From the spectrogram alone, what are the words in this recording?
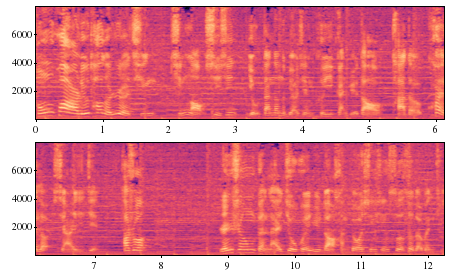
从花儿刘涛的热情、勤劳、细心、有担当的表现，可以感觉到她的快乐显而易见。她说：“人生本来就会遇到很多形形色色的问题，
